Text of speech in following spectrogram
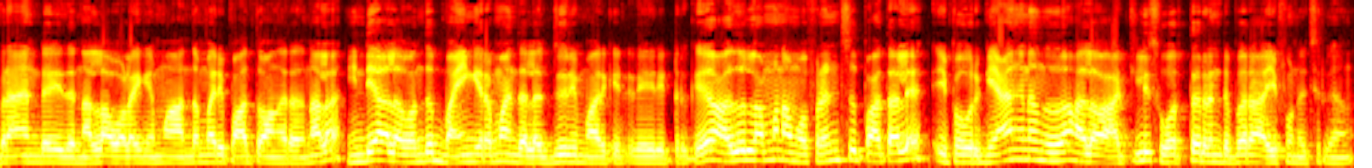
பிராண்டு இது நல்லா உழைக்குமா அந்த மாதிரி பார்த்து வாங்குறதுனால இந்தியாவில் வந்து பயங்கரமாக இந்த லக்ஸுரி மார்க்கெட் ஏறிட்டு இருக்கு அதுவும் இல்லாமல் நம்ம ஃப்ரெண்ட்ஸ் பார்த்தாலே இப்போ ஒரு கேங்னு வந்து தான் அதில் அட்லீஸ்ட் ஒருத்தர் ரெண்டு பேர் ஐஃபோன் வச்சுருக்காங்க.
